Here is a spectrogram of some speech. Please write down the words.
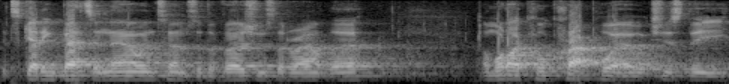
it's getting better now in terms of the versions that are out there. And what I call crapware, which is the,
